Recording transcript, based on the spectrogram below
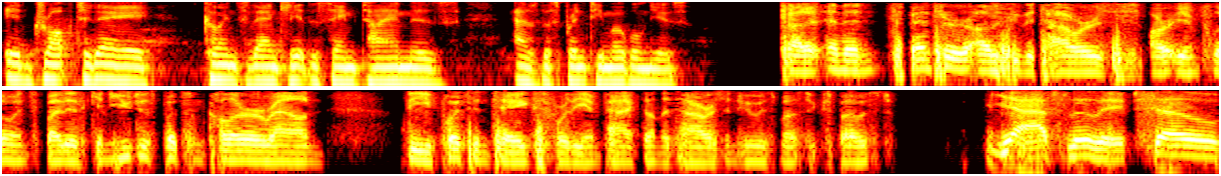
it dropped today, coincidentally at the same time as as the Sprint T-Mobile news. Got it. And then Spencer, obviously the towers are influenced by this. Can you just put some color around the puts and takes for the impact on the towers and who is most exposed? Yeah, absolutely. So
